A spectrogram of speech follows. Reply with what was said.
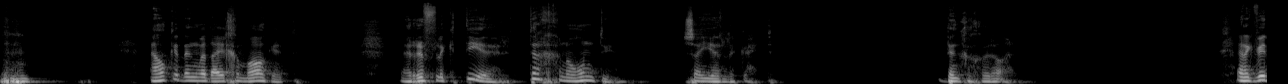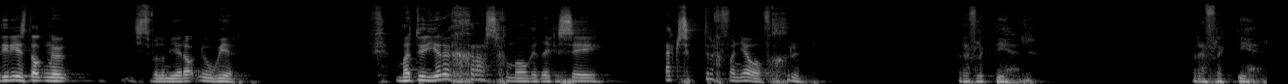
Elke ding wat hy gemaak het, reflekteer terug na hom toe sy heerlikheid. Dink gou daaraan. En ek weet hierdie is dalk nou iets wil hom hier dalk nou weird. Maar toe die Here gras gemaak het, hy gesê ek soek terug van jou af groen. Reflekteer. Reflekteer.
